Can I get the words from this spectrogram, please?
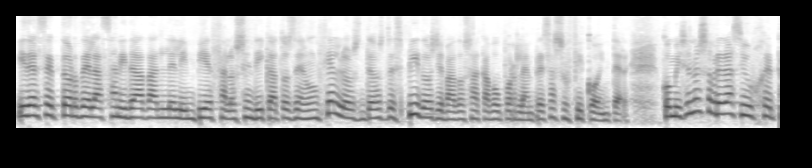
Y del sector de la sanidad de limpieza, los sindicatos denuncian los dos despidos llevados a cabo por la empresa Sufico Inter. Comisiones Obreras y UGT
